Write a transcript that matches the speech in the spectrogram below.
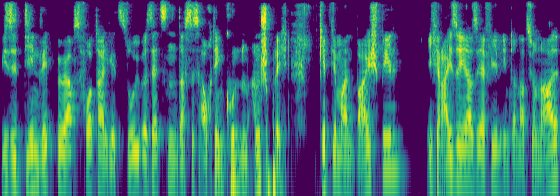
wie sie den Wettbewerbsvorteil jetzt so übersetzen, dass es auch den Kunden anspricht. Ich gebe dir mal ein Beispiel. Ich reise ja sehr viel international.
